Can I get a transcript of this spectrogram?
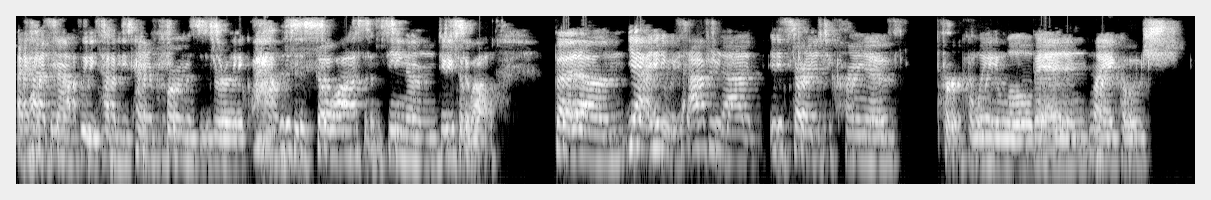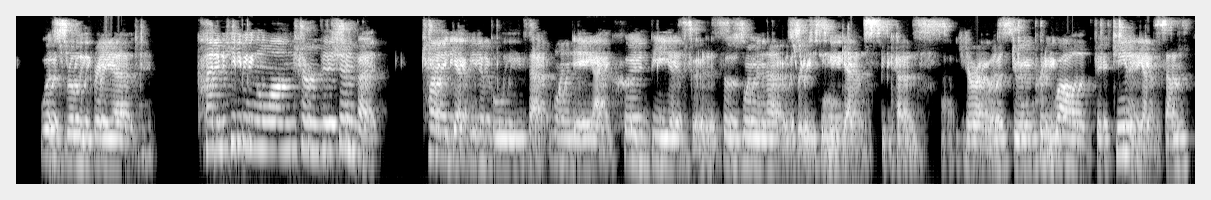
I've had some athletes have these kind of performances where like, wow, this is so awesome seeing them do so well. But um, yeah, anyways, after that, it started to kind of percolate a little bit, and my coach was really great at kind of keeping a long term vision, but trying to get me to believe that one day I could be as good as those women that I was racing against because here I was doing pretty well at 15 against them.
